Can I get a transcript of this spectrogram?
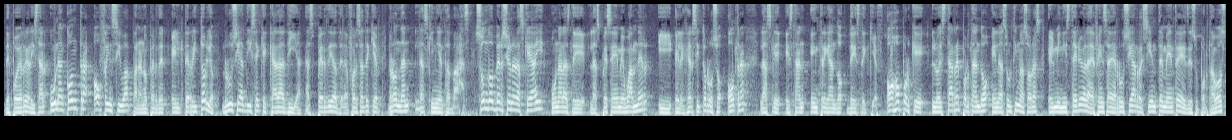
de poder realizar una contraofensiva para no perder el territorio. Rusia dice que cada día las pérdidas de las fuerzas de Kiev rondan las 500 bajas. Son dos versiones las que hay, una las de las PCM Wagner y el ejército ruso, otra las que están entregando desde Kiev. Ojo porque lo está reportando en las últimas horas el Ministerio de la Defensa de Rusia recientemente desde su portavoz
